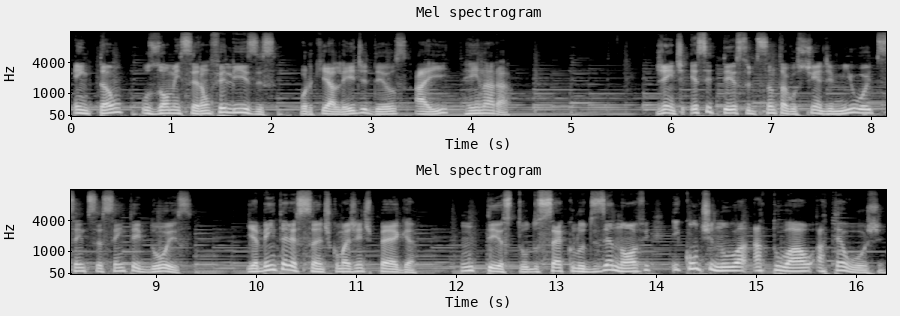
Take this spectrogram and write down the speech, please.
Então os homens serão felizes, porque a lei de Deus aí reinará. Gente, esse texto de Santo Agostinho é de 1862 e é bem interessante como a gente pega um texto do século XIX e continua atual até hoje.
